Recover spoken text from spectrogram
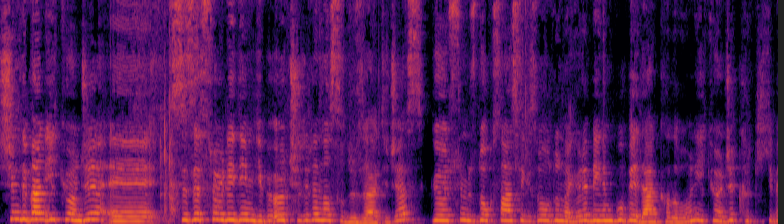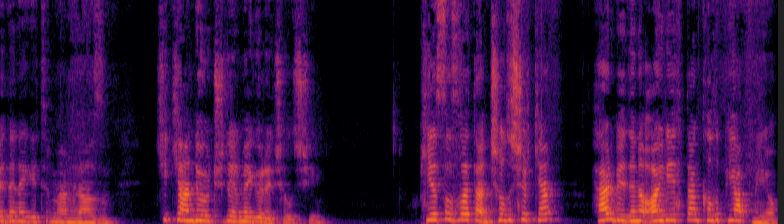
Şimdi ben ilk önce e, size söylediğim gibi ölçüleri nasıl düzelteceğiz? Göğsümüz 98 olduğuna göre benim bu beden kalıbımı ilk önce 42 bedene getirmem lazım. Ki kendi ölçülerime göre çalışayım. Piyasa zaten çalışırken her bedene ayrıyetten kalıp yapmıyor.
